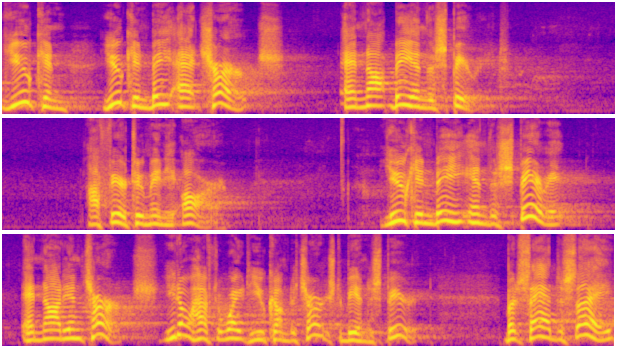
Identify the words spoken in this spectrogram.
you can, you can be at church and not be in the Spirit. I fear too many are. You can be in the Spirit and not in church. You don't have to wait till you come to church to be in the Spirit. But sad to say,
